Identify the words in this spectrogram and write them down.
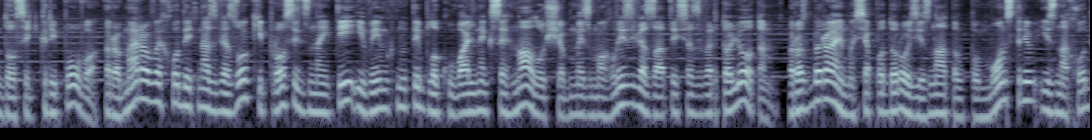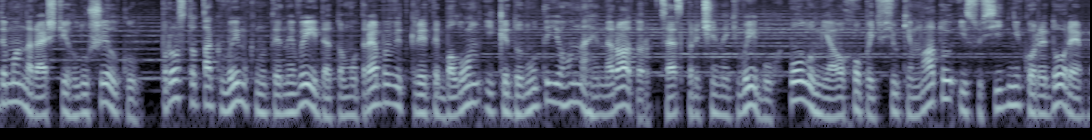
Досить кріпово. Ромеро виходить на зв'язок і просить знайти і вимкнути блокувальник сигналу, щоб ми змогли зв'язатися з вертольотом. Розбираємося по дорозі з натовпом монстрів і знаходимо нарешті глушилку. Просто так вимкнути не вийде, тому треба відкрити балон і кидонути його на генератор. Це спричинить вибух. Полум'я охопить всю кімнату і сусідні коридори.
